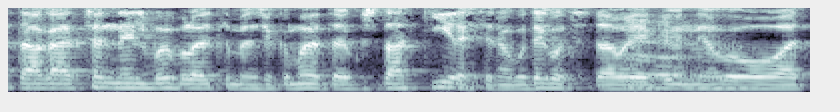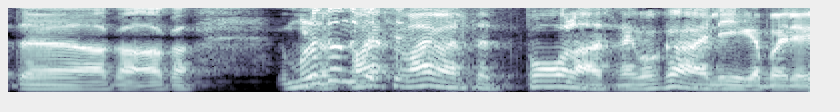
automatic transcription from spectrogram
et aga et see on neil võib-olla ütleme niisugune mõjutaja, kui sa tahad kiiresti nagu tegutseda või mm. nagu, et äh, aga, aga mulle tundub, et see vaevalt, et Poolas nagu ka liiga palju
